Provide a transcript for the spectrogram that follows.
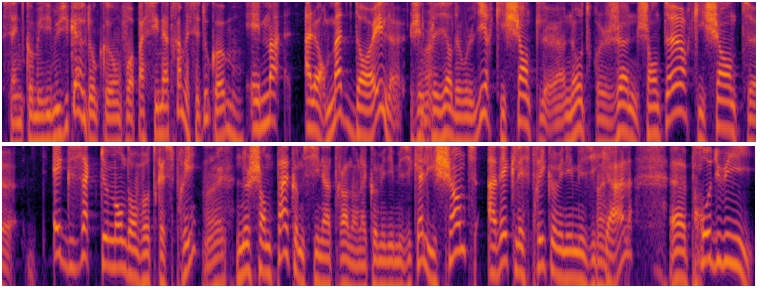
c'est une comédie musicale, donc euh, on voit pas Sinatra, mais c'est tout comme. Et Ma- alors Matt Doyle, j'ai le plaisir de vous le dire, qui chante le- un autre jeune chanteur qui chante euh, exactement dans votre esprit, Ouais. ne chante pas comme Sinatra dans la comédie musicale, il chante avec l'esprit comédie musicale, euh, produit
